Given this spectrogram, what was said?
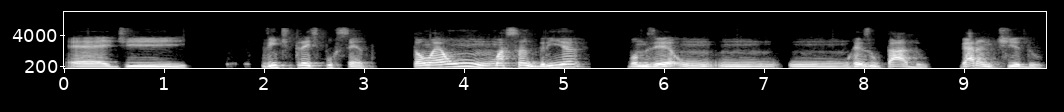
é, de 23%. Então é um, uma sangria, vamos dizer, um, um, um resultado garantido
